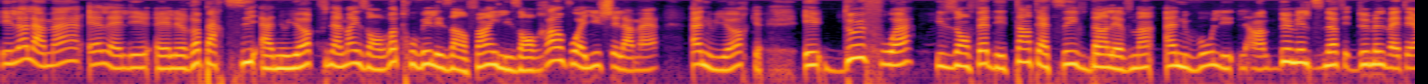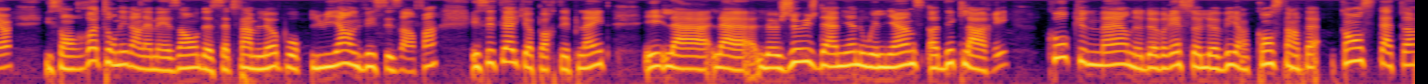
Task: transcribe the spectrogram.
Et là, la mère, elle, elle est, elle est repartie à New York. Finalement, ils ont retrouvé les enfants. Ils les ont renvoyés chez la mère à New York. Et deux fois, ils ont fait des tentatives d'enlèvement à nouveau. Les- en 2019 et 2021, ils sont retournés dans la maison de cette femme-là pour lui enlever ses enfants. Et c'est elle qui a porté plainte. Et la, la, le juge Damien Williams a déclaré qu'aucune mère ne devrait se lever en constata- constatant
